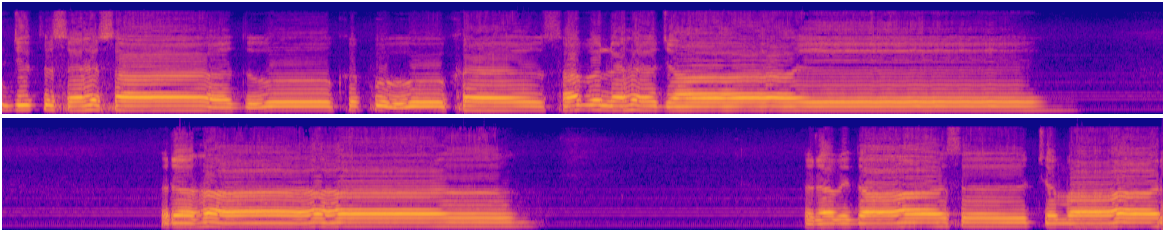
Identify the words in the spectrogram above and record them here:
ਜਿਤ ਸਹਸਾ ਦੁਖ ਰਹਾ। ਰਵਿਦਾਸ ਚਮਾਰ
